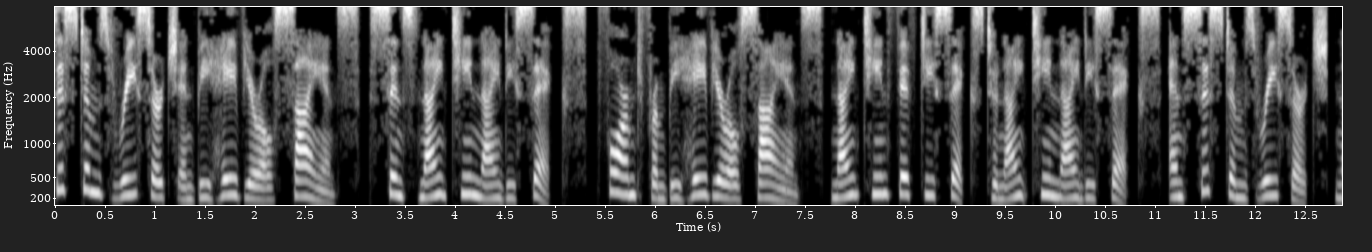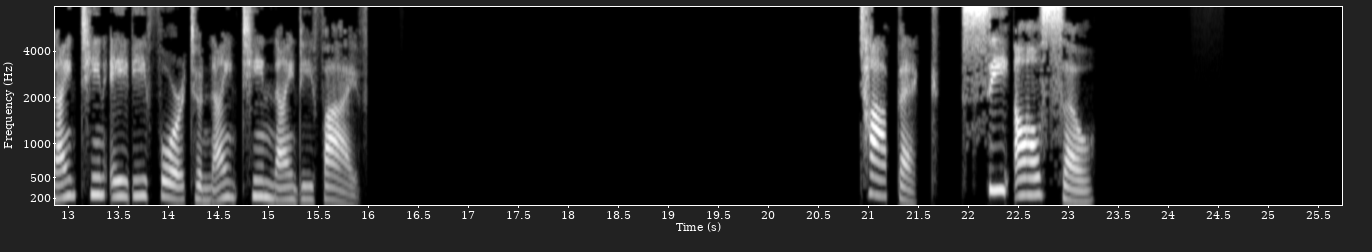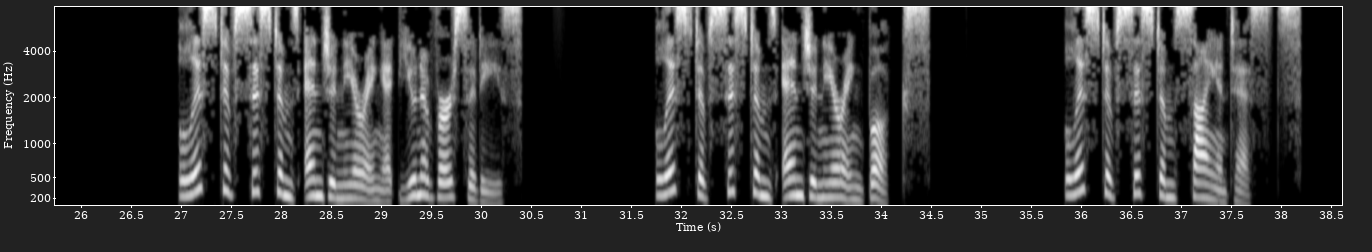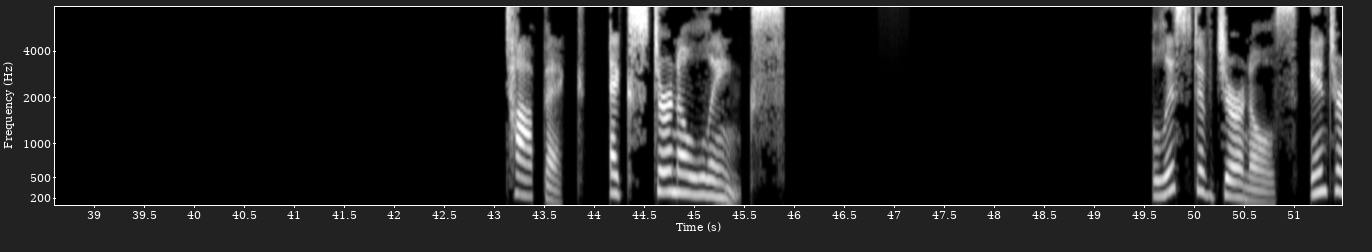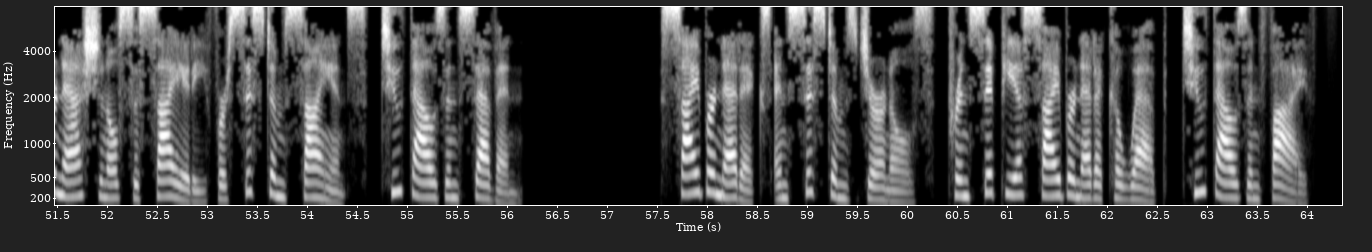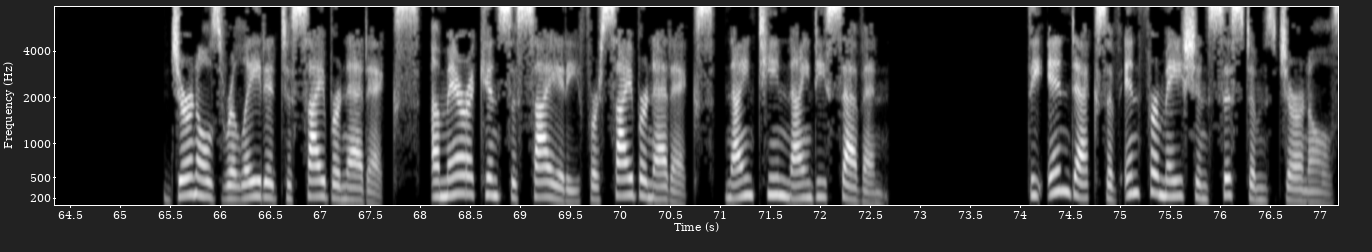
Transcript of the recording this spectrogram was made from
Systems Research and Behavioral Science, since 1996, formed from Behavioral Science 1956 to 1996 and Systems Research 1984 to 1995. Topic See also List of systems engineering at universities. List of systems engineering books. List of systems scientists. Topic: External links. List of journals, International Society for Systems Science, 2007 Cybernetics and Systems Journals, Principia Cybernetica Web, 2005 Journals related to cybernetics, American Society for Cybernetics, 1997 The Index of Information Systems Journals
